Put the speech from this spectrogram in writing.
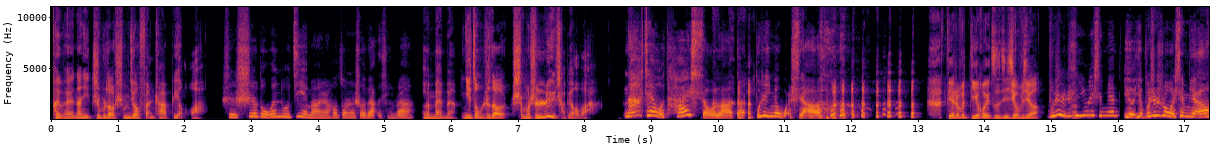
佩佩，那你知不知道什么叫反差表啊？是湿度温度计吗？然后做成手表的形状？呃，没没，你总知道什么是绿茶婊吧？那这我太熟了，当不是因为我是啊，别这么诋毁自己行不行？不是是因为身边也也不是说我身边啊，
